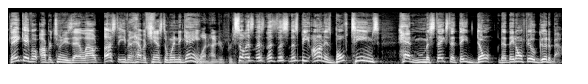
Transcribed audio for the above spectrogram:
They gave up opportunities that allowed us to even have a chance to win the game. One hundred percent. So let's let's let's let's let's be honest. Both teams had mistakes that they don't that they don't feel good about.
